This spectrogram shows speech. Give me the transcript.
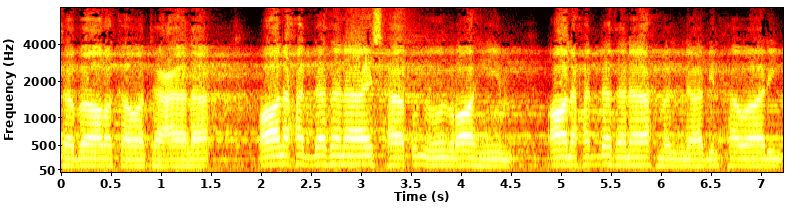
تبارك وتعالى. قال حدثنا إسحاق بن إبراهيم قال حدثنا أحمد بن أبي الحواري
